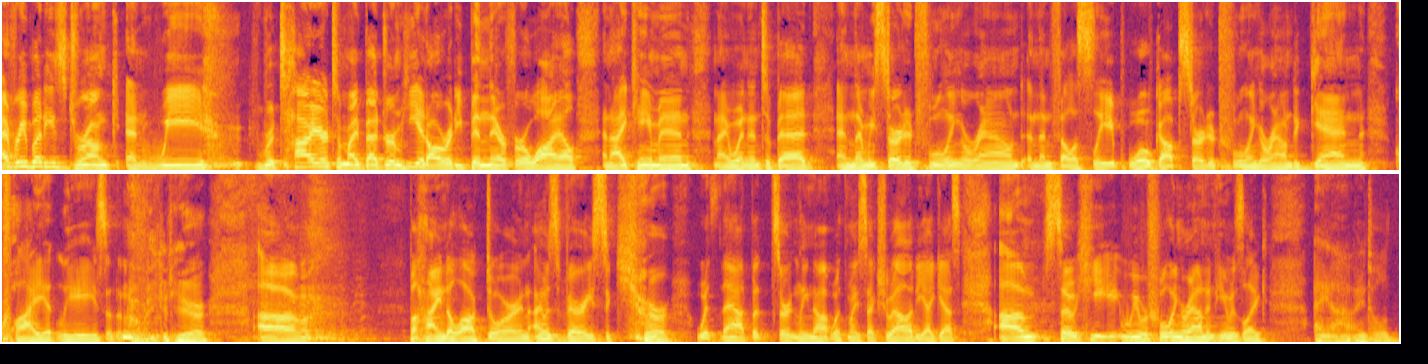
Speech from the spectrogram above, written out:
everybody's drunk and we retire to my bedroom. He had already been there for a while, and I came in and I went into bed, and then we started fooling around, and then fell asleep, woke up, started fooling around again quietly so that nobody could hear. Um, behind a locked door, and I was very secure with that, but certainly not with my sexuality, I guess. Um, so he, we were fooling around, and he was like, I, uh, I told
